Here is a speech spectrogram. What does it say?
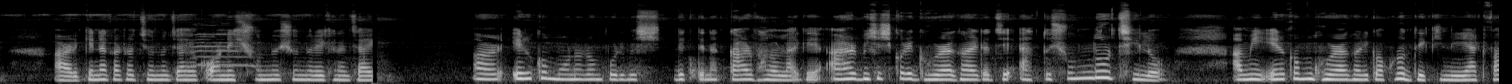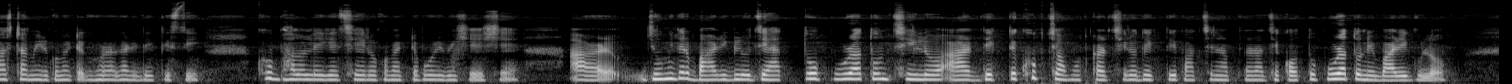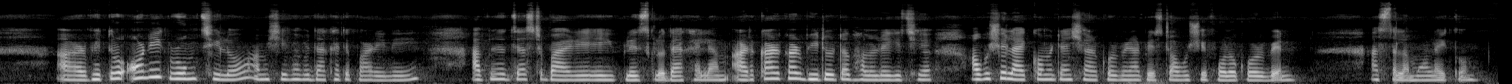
আর কেনাকাটার জন্য যাই হোক, অনেক সুন্দর সুন্দর এখানে যাই। আর এরকম মনোরম পরিবেশ দেখতে না কার ভালো লাগে? আর বিশেষ করে ঘোড়ার গাড়িটা যে এত সুন্দর ছিল। আমি এরকম ঘোড়ার গাড়ি কখনো দেখিনি। অ্যাট ফার্স্ট আমি এরকম একটা ঘোড়ার গাড়ি দেখতেছি। খুব ভালো লেগেছে এরকম একটা পরিবেশে এসে। আর জমিদার বাড়িগুলো যে এত পুরাতন ছিল, আর দেখতে খুব চমৎকার ছিল। দেখতে পাচ্ছেন আপনারা যে কত পুরাতন বাড়িগুলো। আর ভেতরে অনেক রুম ছিল, আমি সেভাবে দেখাতে পারিনি। আপনাদের জাস্ট বাইরে এই প্লেসগুলো দেখালাম আর কার কার ভিডিওটা ভালো লেগেছে, অবশ্যই লাইক কমেন্ট অ্যান্ড শেয়ার করবেন, আর পেজটা অবশ্যই ফলো করবেন। আসসালামু আলাইকুম।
